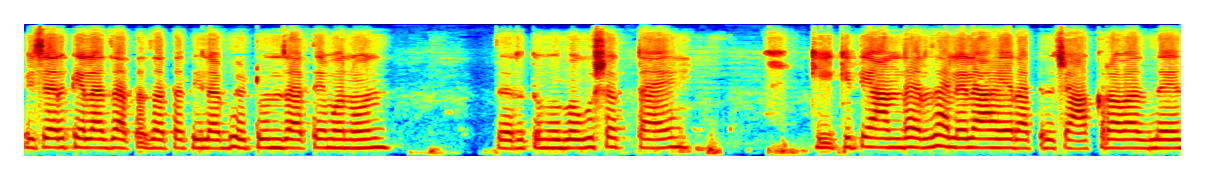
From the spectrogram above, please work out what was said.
विचार केला जाता जाता तिला भेटून जाते म्हणून. तर तुम्ही बघू शकताय की किती अंधार झालेला आहे. रात्रीचे अकरा वाजलेत.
